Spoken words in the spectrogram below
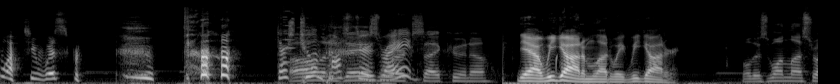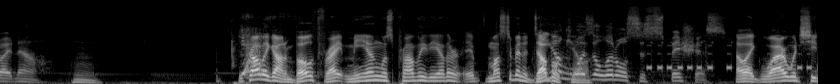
Watch you whisper? There's two in a imposters, day's work, right? Sykkuno. Yeah, we got him, Ludwig. We got her. Well, there's one less right now. Hmm. We probably got them both, right? Myung was probably the other. It must have been a double Young kill. was a little suspicious. I like. Why would she?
